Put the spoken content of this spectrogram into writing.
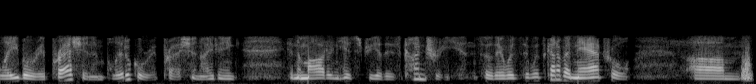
labor repression and political repression, I think, in the modern history of this country. And so there was there was kind of a natural um,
